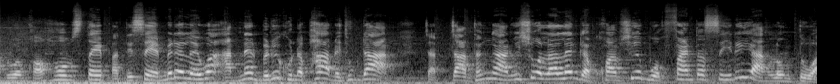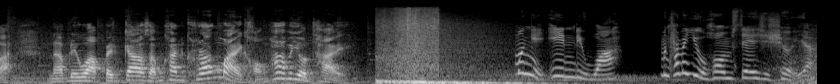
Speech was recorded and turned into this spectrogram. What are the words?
พรวมของโฮมสเตย์ปฏิเสธไม่ได้เลยว่าอัดแน่นไปด้วยคุณภาพในทุกด้าน จัดจ้านทั้งงานวิชวลและเล่นกับความเชื่อบวกแฟนตาซีได้อย่างลงตัว นับได้ว่าเป็นก้าวสำคัญครั้งใหม่ของภาพยนตร์ไทย มึงอย่าอินดิวะ มันแค่มาอยู่โฮมสเตย์เฉยๆอะ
